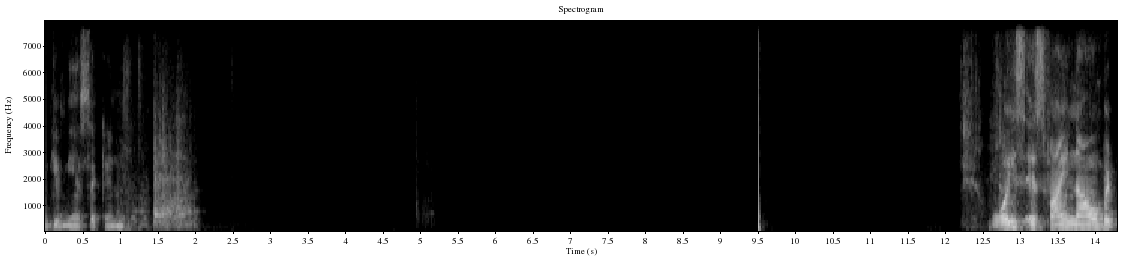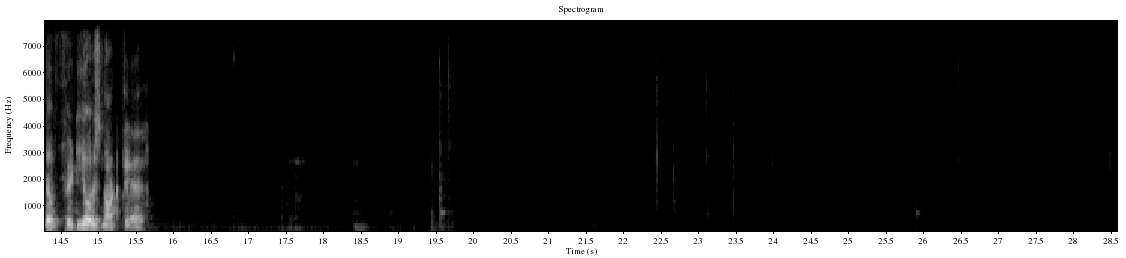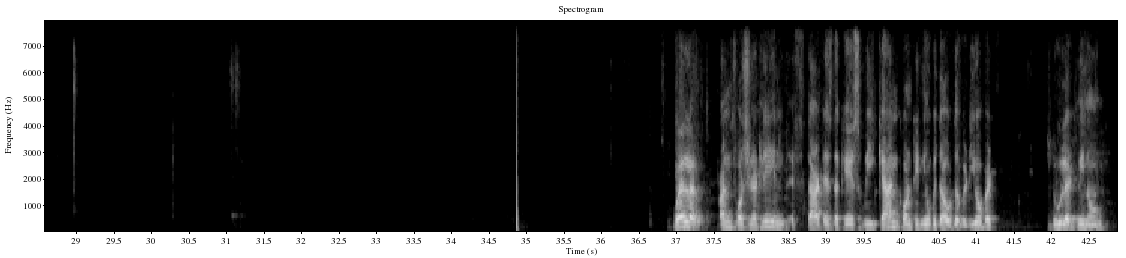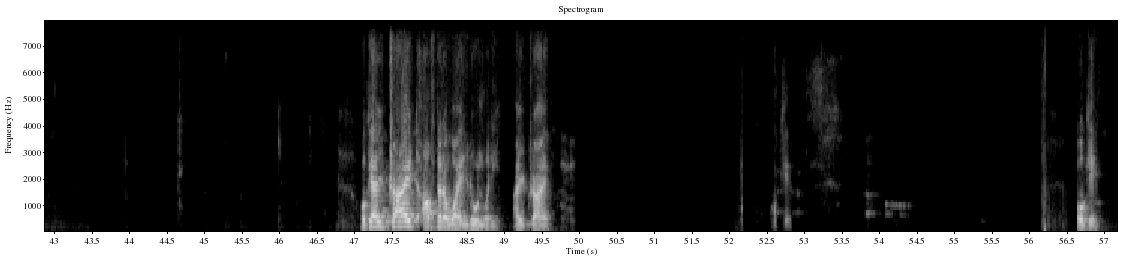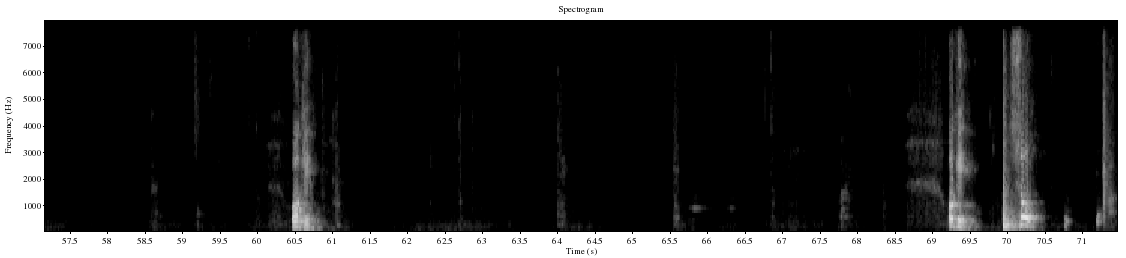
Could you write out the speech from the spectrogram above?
give me a second. Voice is fine now but the video is not clear well uh, unfortunately if that is the case we can continue without the video but do let me know. Okay i'll try it after a while. Don't worry. I'll try. Okay. Okay. Okay okay. So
